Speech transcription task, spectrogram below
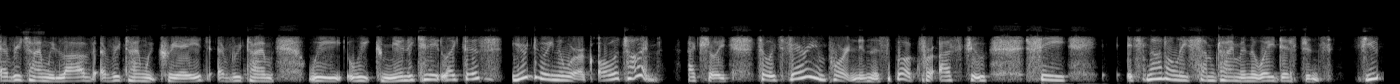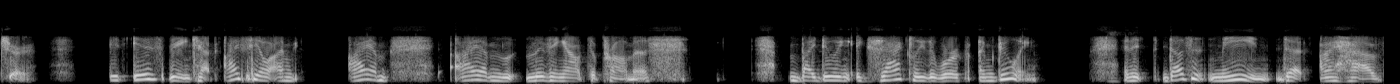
Every time we love, every time we create, every time we we communicate like this, you're doing the work all the time, actually. So it's very important in this book for us to see it's not only sometime in the way distance future, it is being kept. I feel I'm I am I am living out the promise by doing exactly the work I'm doing. And it doesn't mean that I have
